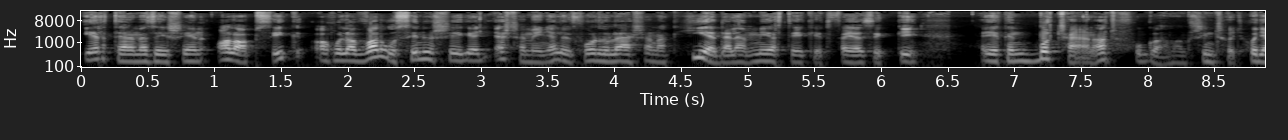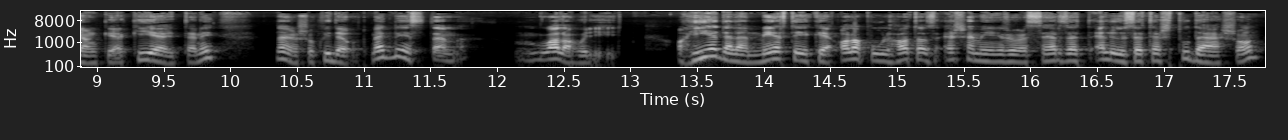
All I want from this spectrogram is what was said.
értelmezésén alapszik, ahol a valószínűség egy esemény előfordulásának hiedelem mértékét fejezik ki. Egyébként bocsánat, fogalmam sincs, hogy hogyan kell kiejteni, nagyon sok videót megnéztem, valahogy így. A hiedelem mértéke alapulhat az eseményről szerzett előzetes tudáson,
